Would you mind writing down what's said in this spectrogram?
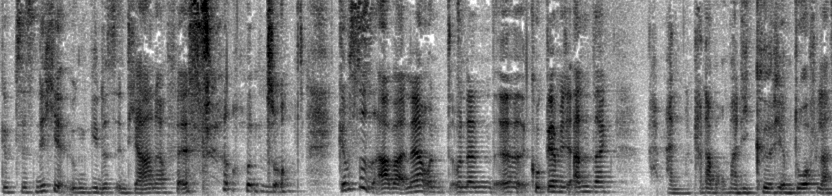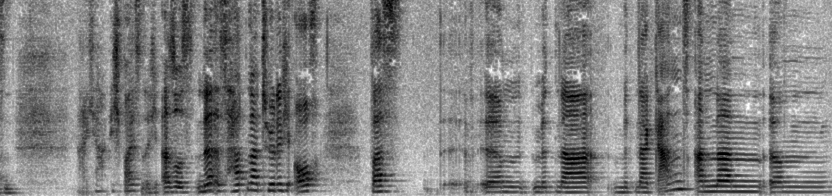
gibt es jetzt nicht hier irgendwie das Indianerfest und mhm. dort gibt es das aber, ne? Und, und dann äh, guckt er mich an und sagt, ah, man, man kann aber auch mal die Kirche im Dorf lassen. naja, ich weiß nicht. Also es, ne, es hat natürlich auch was ähm, mit, einer, mit einer ganz anderen, ähm,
